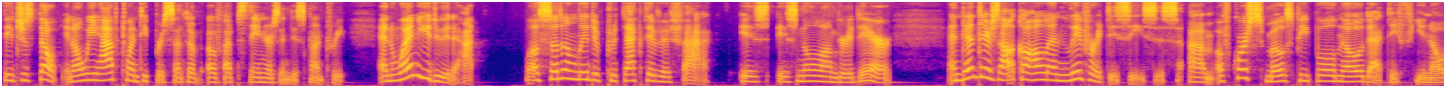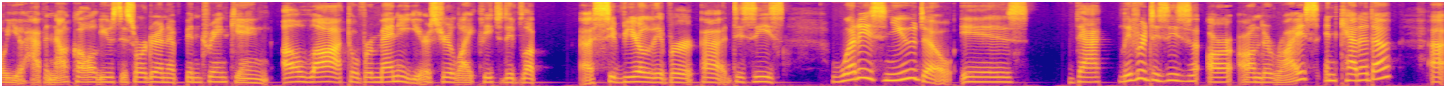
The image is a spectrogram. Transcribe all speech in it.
they just don't. You know, we have 20% of, of abstainers in this country. And when you do that, well, suddenly the protective effect is, is no longer there. And then there's alcohol and liver diseases. Um, of course, most people know that if you know you have an alcohol use disorder and have been drinking a lot over many years, you're likely to develop a severe liver uh, disease. What is new, though, is that liver diseases are on the rise in Canada, uh,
